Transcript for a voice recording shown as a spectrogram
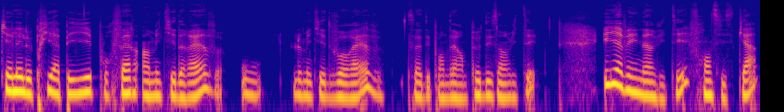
quel est le prix à payer pour faire un métier de rêve? ou le métier de vos rêves. Ça dépendait un peu des invités. Et il y avait une invitée, Francisca,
